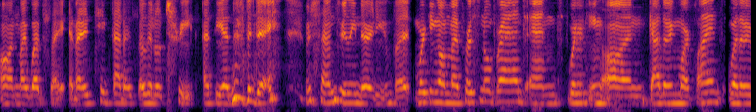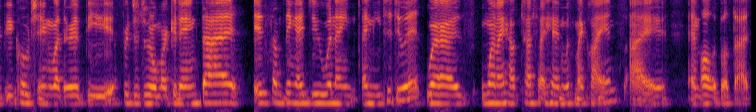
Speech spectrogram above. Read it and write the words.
on my website and I take that as a little treat at the end of the day, which sounds really nerdy, but working on my personal brand and working on gathering more clients, whether it be coaching, whether it be for digital marketing, that is something I do when I, I need to do it. Whereas when I have have I hand with my clients, I am all about that.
